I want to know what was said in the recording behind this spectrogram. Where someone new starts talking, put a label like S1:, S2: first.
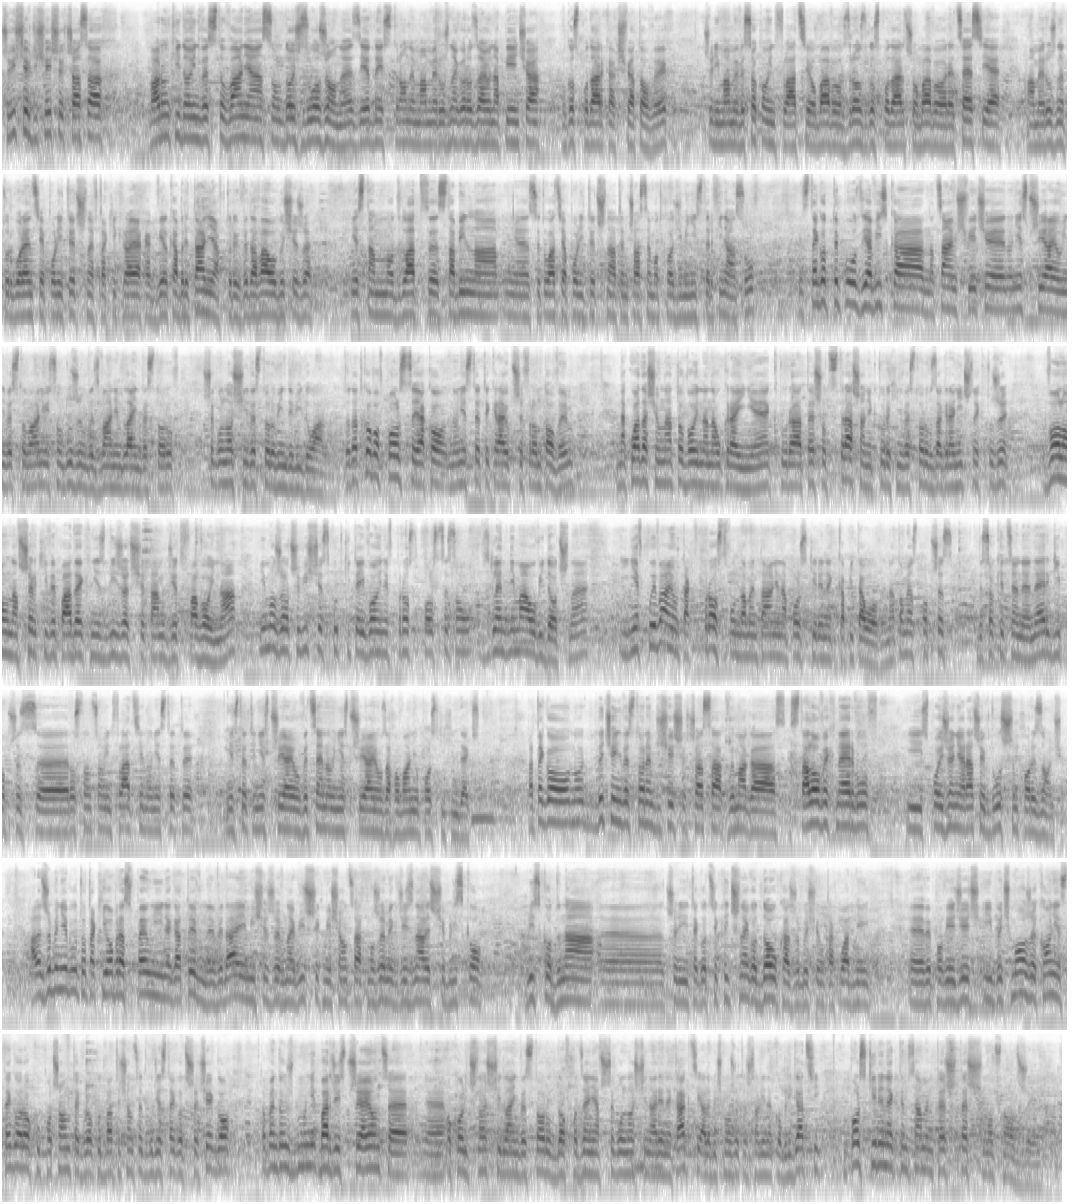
S1: Oczywiście w dzisiejszych czasach warunki do inwestowania są dość złożone. Z jednej strony mamy różnego rodzaju napięcia w gospodarkach światowych, czyli mamy wysoką inflację, obawy o wzrost gospodarczy, obawy o recesję, mamy różne turbulencje polityczne w takich krajach jak Wielka Brytania, w których wydawałoby się, że jest tam od lat stabilna e, sytuacja polityczna, a tymczasem odchodzi minister finansów. Więc tego typu zjawiska na całym świecie no, nie sprzyjają inwestowaniu i są dużym wyzwaniem dla inwestorów, w szczególności inwestorów indywidualnych. Dodatkowo w Polsce, jako no, niestety kraju przyfrontowym, nakłada się na to wojna na Ukrainie, która też odstrasza niektórych inwestorów zagranicznych, którzy wolą na wszelki wypadek nie zbliżać się tam, gdzie trwa wojna, mimo że oczywiście skutki tej wojny wprost w Polsce są względnie mało widoczne i nie wpływają tak wprost fundamentalnie na polski rynek kapitałowy. Natomiast poprzez wysokie ceny energii, poprzez e, rosnącą inflację, no niestety, niestety nie sprzyjają wycenom i nie sprzyjają zachowaniu polskich indeksów. Dlatego no, bycie inwestorem w dzisiejszych czasach wymaga stalowych nerwów i spojrzenia raczej w dłuższym horyzoncie. Ale żeby nie był to taki obraz w pełni negatywny, wydaje mi się, że w najbliższych miesiącach możemy gdzieś znaleźć się blisko, blisko dna, e, czyli tego cyklicznego dołka, żeby się tak ładniej e, wypowiedzieć i być może koniec tego roku, początek roku 2023 to będą już bardziej sprzyjające e, okoliczności dla inwestorów do wchodzenia w szczególności na rynek akcji, ale być może też na rynek obligacji i polski rynek tym samym też, też mocno odżyje.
